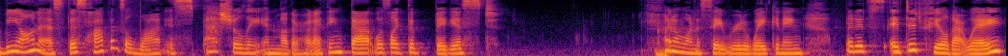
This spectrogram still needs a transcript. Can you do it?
be honest, this happens a lot, especially in motherhood. I think that was like the biggest I don't want to say rude awakening, but it's it did feel that way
